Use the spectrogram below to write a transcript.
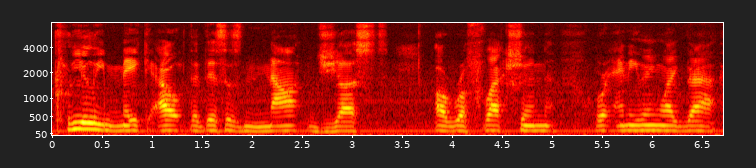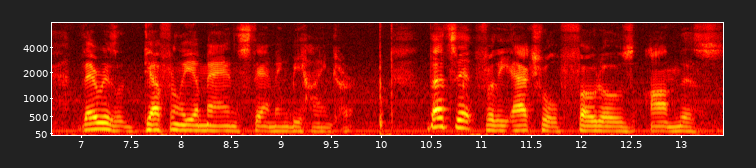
clearly make out that this is not just a reflection or anything like that. There is definitely a man standing behind her. That's it for the actual photos on this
